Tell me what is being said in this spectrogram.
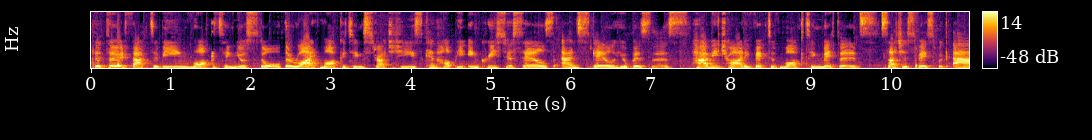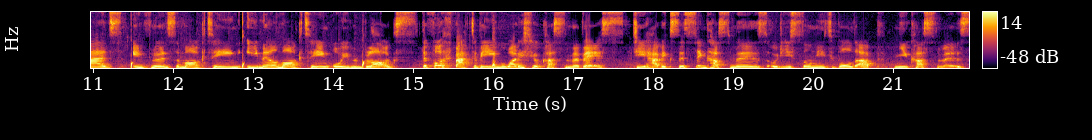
The third factor being marketing your store. The right marketing strategies can help you increase your sales and scale your business. Have you tried effective marketing methods? such as Facebook ads, influencer marketing, email marketing, or even blogs. The fourth factor being what is your customer base? Do you have existing customers or do you still need to build up new customers?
